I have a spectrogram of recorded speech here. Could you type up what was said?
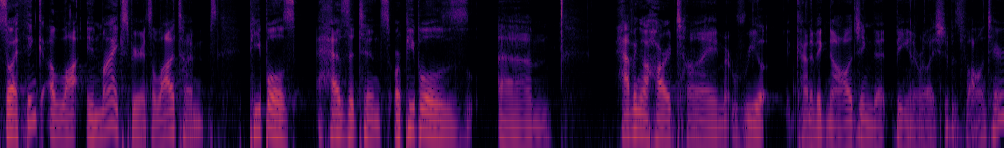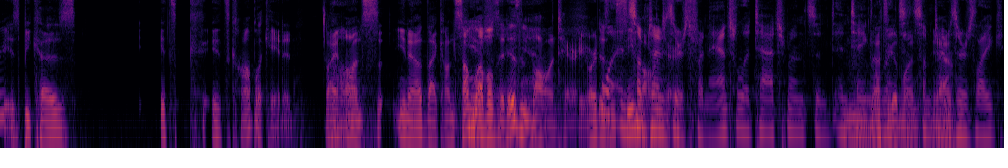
so I think a lot, in my experience, a lot of times people's hesitance or people's um, having a hard time real kind of acknowledging that being in a relationship is voluntary is because it's it's complicated. Right? Oh. On you know, like on some levels, it Usually, isn't yeah. voluntary or it doesn't Well, and seem sometimes voluntary. there's financial attachments and Mm, entanglements, one, and sometimes yeah. there's like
